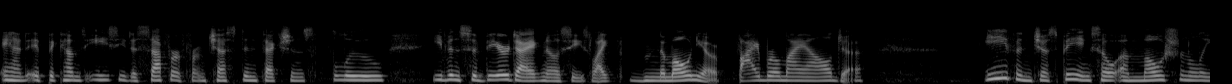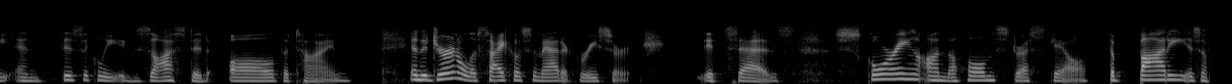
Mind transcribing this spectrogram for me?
and it becomes easy to suffer from chest infections, flu, even severe diagnoses like pneumonia, fibromyalgia even just being so emotionally and physically exhausted all the time. In the Journal of Psychosomatic Research, it says scoring on the Holmes stress scale, the body is a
